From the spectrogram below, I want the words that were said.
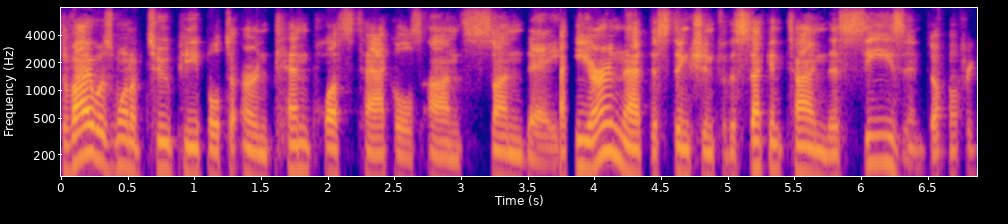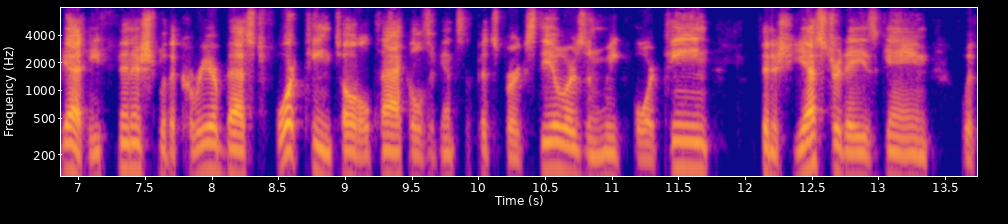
Tavai was one of two people to earn 10 plus tackles on Sunday. He earned that distinction for the second time this season. Don't forget, he finished with a career best 14 total tackles against the Pittsburgh Steelers in week 14, finished yesterday's game with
